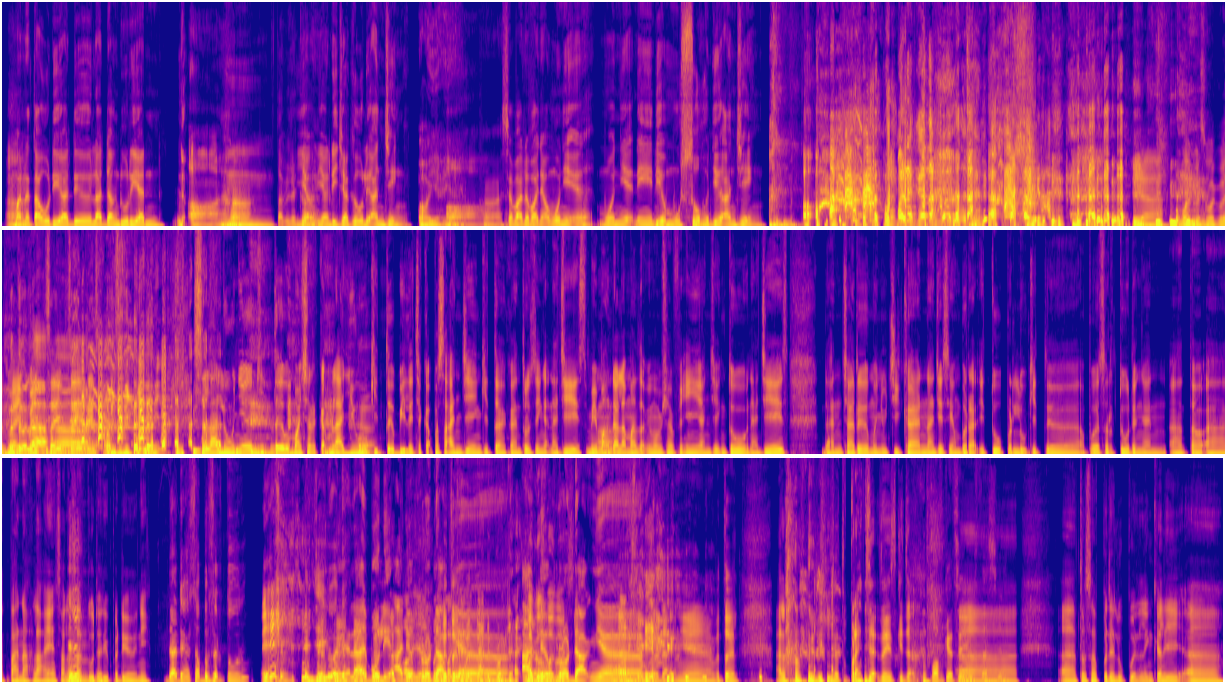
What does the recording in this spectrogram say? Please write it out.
Ah. Mana tahu dia ada ladang durian Ah, Hmm. Tak boleh cakap yang yang dijaga oleh anjing. Oh ya ya. Oh. Ha, sebab ada banyak monyet eh. Monyet ni dia musuh je anjing. Ya, bagus bagus. Baik, Betul baik. lah. Saya Ah. saya respon sedikit. Selalunya kita masyarakat Melayu kita bila cakap pasal anjing kita akan terus ingat najis. Memang Ah. dalam mazhab Imam Syafi'i anjing tu najis dan cara menyucikan najis yang berat itu perlu kita apa sertu dengan atau uh, tanah lah ya salah satu daripada ni. Dah ada sabun sertu tu Eh, NJU ada Adalah boleh ada Oh, ya, produknya. betul, betul. Ada produk. Ada Bagus, bagus. produknya. ah, produknya betul. Alhamdulillah terperanjat saya sekejap. Maafkan saya Ustaz ya. Uh, uh, terus apa dah lupa Lain kali uh,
